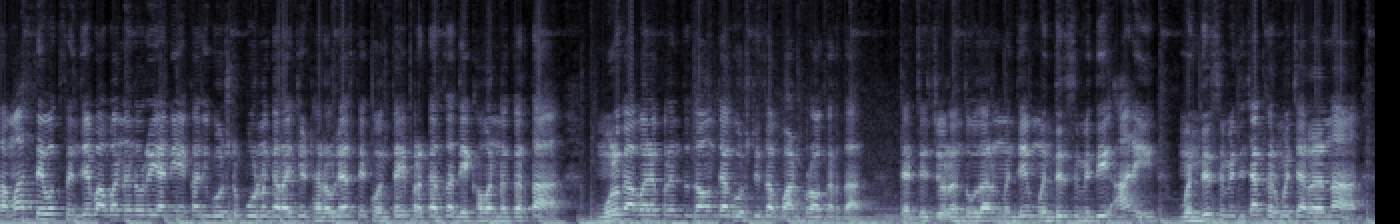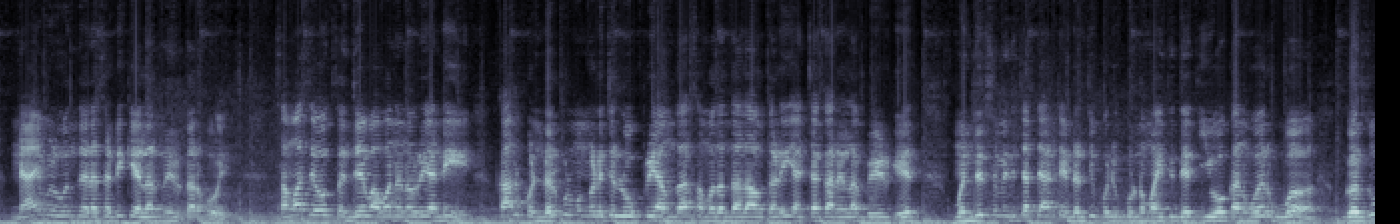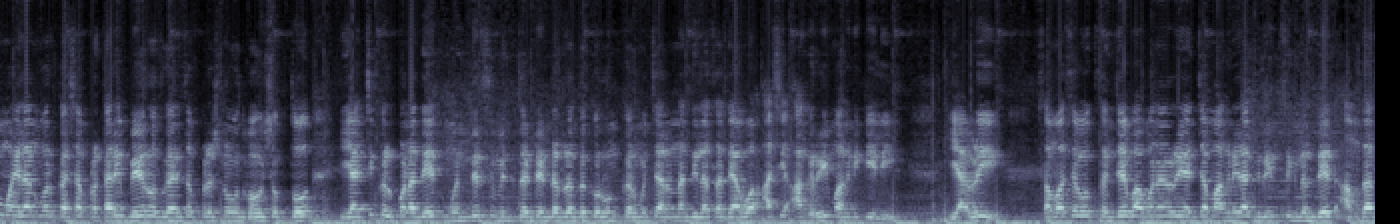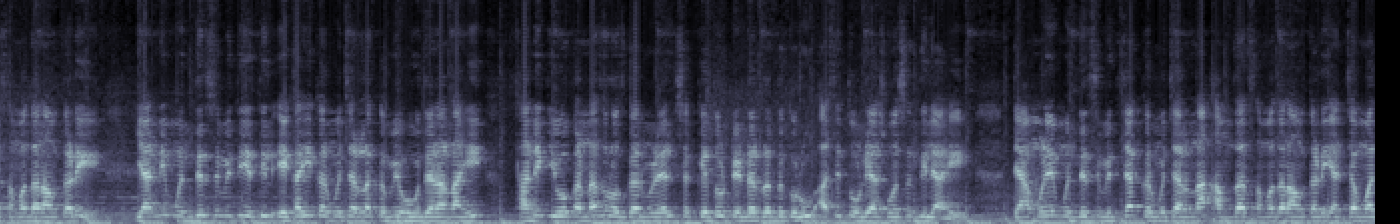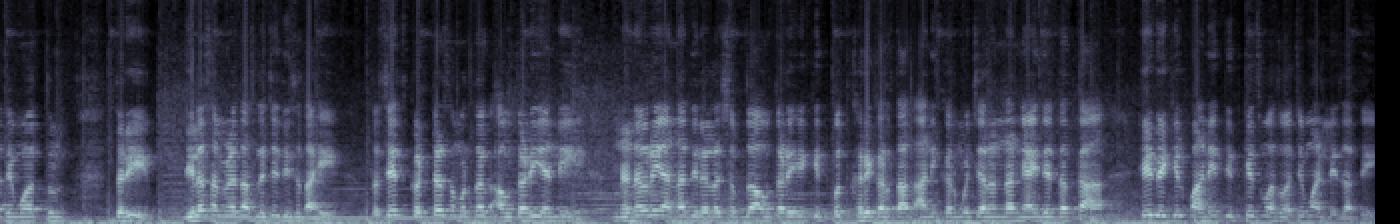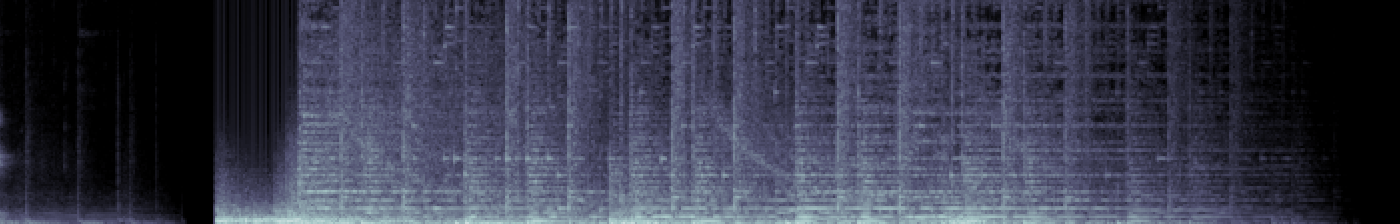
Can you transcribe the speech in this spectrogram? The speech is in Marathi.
समाजसेवक संजय बाबा ननवरे यांनी एखादी गोष्ट पूर्ण करायची ठरवल्यास ते कोणत्याही प्रकारचा देखावा न करता मूळ गाभाऱ्यापर्यंत जाऊन त्या गोष्टीचा पाठपुरावा करतात. त्याचे ज्वलंत उदाहरण म्हणजे मंदिर समिती आणि मंदिर समितीच्या कर्मचाऱ्यांना न्याय मिळवून देण्यासाठी केलेला निर्धार होय. समाजसेवक संजय बाबा ननवरे यांनी काल पंढरपूर मंगळचे लोकप्रिय आमदार समाधानदादा अवताडे यांच्या कार्याला भेट घेत मंदिर समितीच्या त्या टेंडरची परिपूर्ण माहिती देत युवकांवर व गरजू महिलांवर कशा प्रकारे बेरोजगारीचा प्रश्न उद्भवू शकतो याची कल्पना देत मंदिर समितीचं टेंडर रद्द करून कर्मचाऱ्यांना दिलासा द्यावा अशी आग्रही मागणी केली. यावेळी समाजसेवक संजय बाबनवरे यांच्या मागणीला ग्रीन सिग्नल देत आमदार समाधान आवताडे यांनी मंदिर समिती येथील एकाही कर्मचाऱ्याला कमी होऊ देणार नाही. स्थानिक युवकांनाच रोजगार मिळेल शक्यतो टेंडर रद्द करू असे तोंडी आश्वासन दिले आहे. त्यामुळे मंदिर समितीच्या कर्मचाऱ्यांना आमदार समाधान आवताडे यांच्या माध्यमातून तरी दिलासा मिळत असल्याचे दिसत आहे. तसेच कट्टर समर्थक आवताडे यांनी ननवरे यांना दिलेला शब्द आवताडे हे कितपत खरे करतात आणि कर्मचाऱ्यांना न्याय देतात का? हे देखील पाहणे तितकेच महत्त्वाचे मानले जाते.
